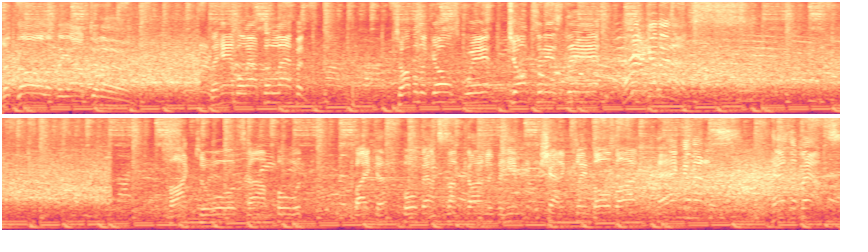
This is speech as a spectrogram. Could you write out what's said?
the goal of the afternoon. The handball out to Lappin. Top of the goal square. Johnson is there. Towards half forward. Baker. Ball bounces unkindly for him. Shattuck clean ball by Akermanis. Has a bounce.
